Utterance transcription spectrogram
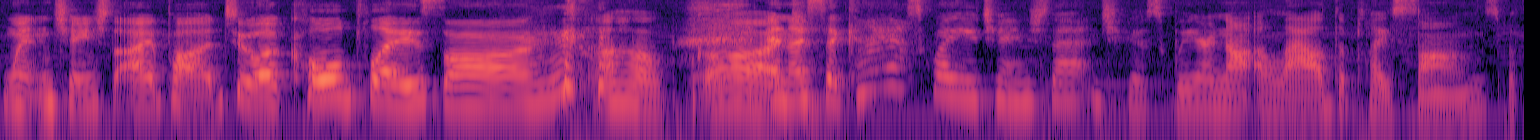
went and changed the iPod to a Coldplay song. Oh God. And I said, Can I ask why you changed that? And she goes, We are not allowed to play songs with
